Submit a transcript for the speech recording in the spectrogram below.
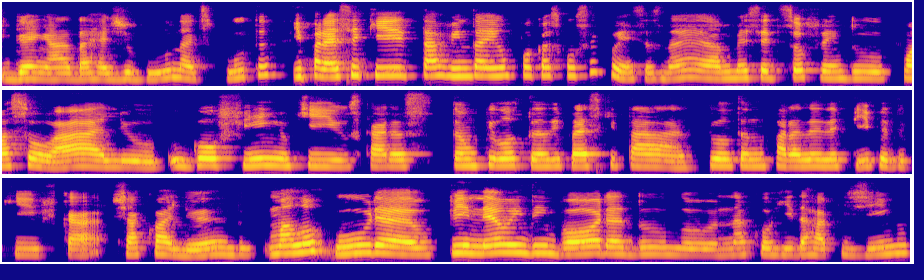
e, ganhar da Red Bull na disputa. E parece que tá vindo aí um pouco as consequências, né? A Mercedes sofrendo com assoalho, o golfinho que os caras estão pilotando e parece que tá pilotando um paralelepípedo que fica chacoalhando. Uma loucura, o pneu indo embora do, na corrida rapidinho.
